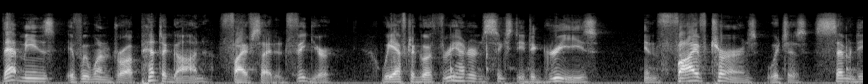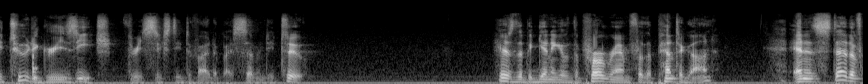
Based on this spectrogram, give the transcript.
That means if we want to draw a pentagon, five-sided figure, we have to go 360 degrees in five turns, which is 72 degrees each, 360 divided by 72. Here's the beginning of the program for the pentagon. And instead of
